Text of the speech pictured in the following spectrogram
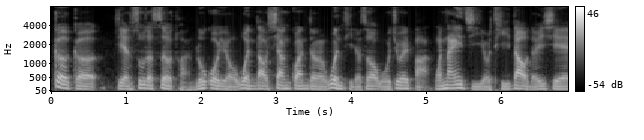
各个。脸书的社团，如果有问到相关的问题的时候，我就会把我那一集有提到的一些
